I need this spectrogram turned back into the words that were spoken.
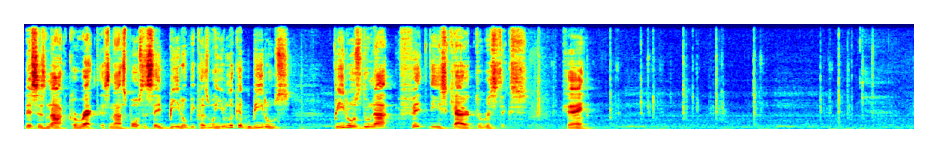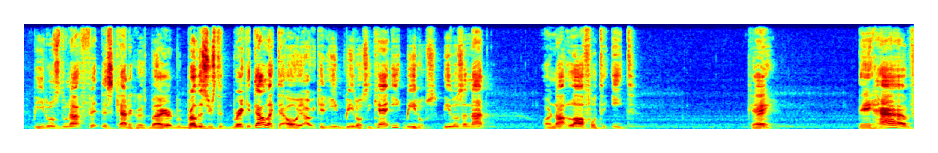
this is not correct. It's not supposed to say beetle because when you look at beetles, beetles do not fit these characteristics. Okay? Beetles do not fit this category. But I heard brothers used to break it down like that. Oh yeah, we could eat beetles. You can't eat beetles. Beetles are not are not lawful to eat. Okay? They have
